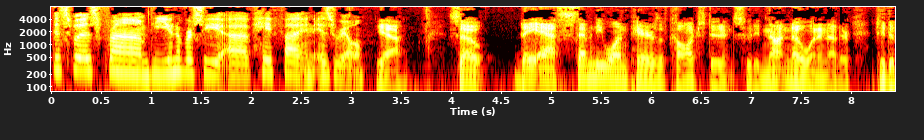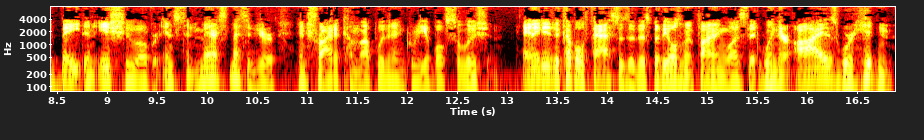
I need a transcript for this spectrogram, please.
This was from the University of Haifa in Israel. Yeah. So they asked 71 pairs of college students who did not know one another to debate an issue over instant mes- messenger and try to come up with an agreeable solution. And they did a couple of passes of this, but the ultimate finding was that when their eyes were hidden,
